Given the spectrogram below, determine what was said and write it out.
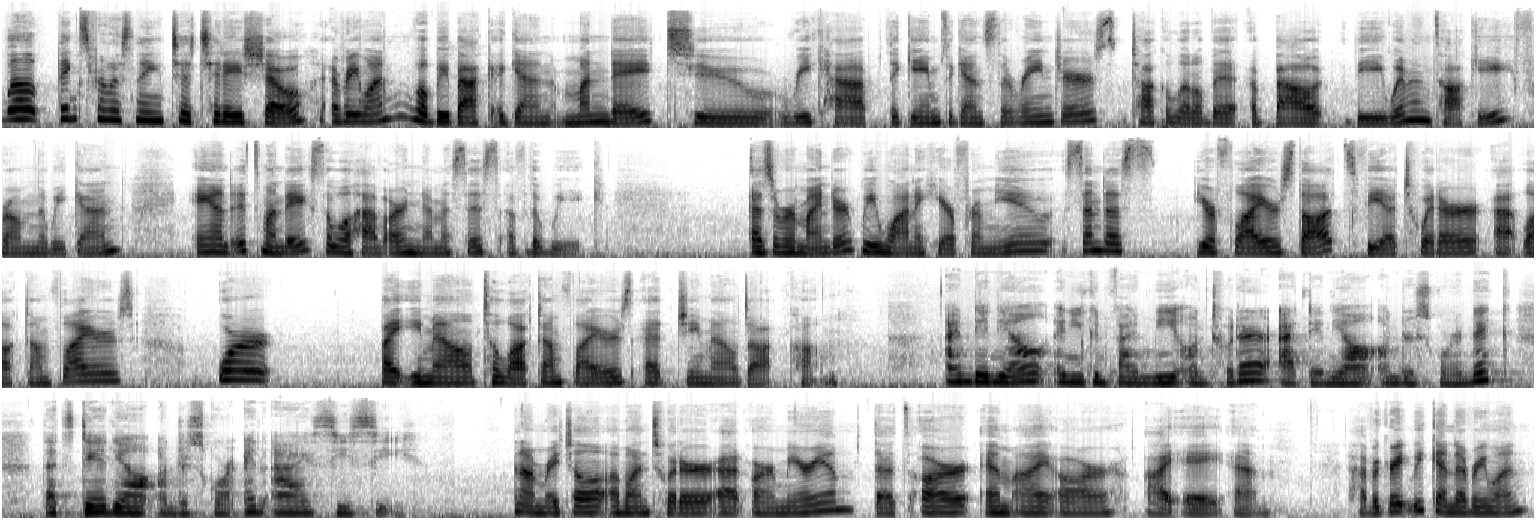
Well, thanks for listening to today's show, everyone. We'll be back again Monday to recap the games against the Rangers, talk a little bit about the women's hockey from the weekend. And it's Monday, so we'll have our nemesis of the week. As a reminder, we want to hear from you. Send us your Flyers thoughts via Twitter at Locked On Flyers or by email to lockedonflyers at gmail.com. I'm Danielle, and you can find me on Twitter at Danielle underscore Nick. That's Danielle underscore N I C C. And I'm Rachel. I'm on Twitter at R Miriam. That's R M I R I A M. Have a great weekend, everyone.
